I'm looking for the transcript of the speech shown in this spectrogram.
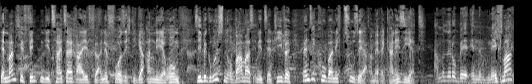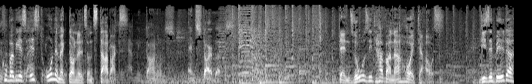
denn manche finden, die Zeit sei reif für eine vorsichtige Annäherung. Sie begrüßen Obamas Initiative, wenn sie Kuba nicht zu sehr amerikanisiert. Ich mag Kuba, wie es ist, ohne McDonald's und Starbucks. Denn so sieht Havanna heute aus. Diese Bilder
